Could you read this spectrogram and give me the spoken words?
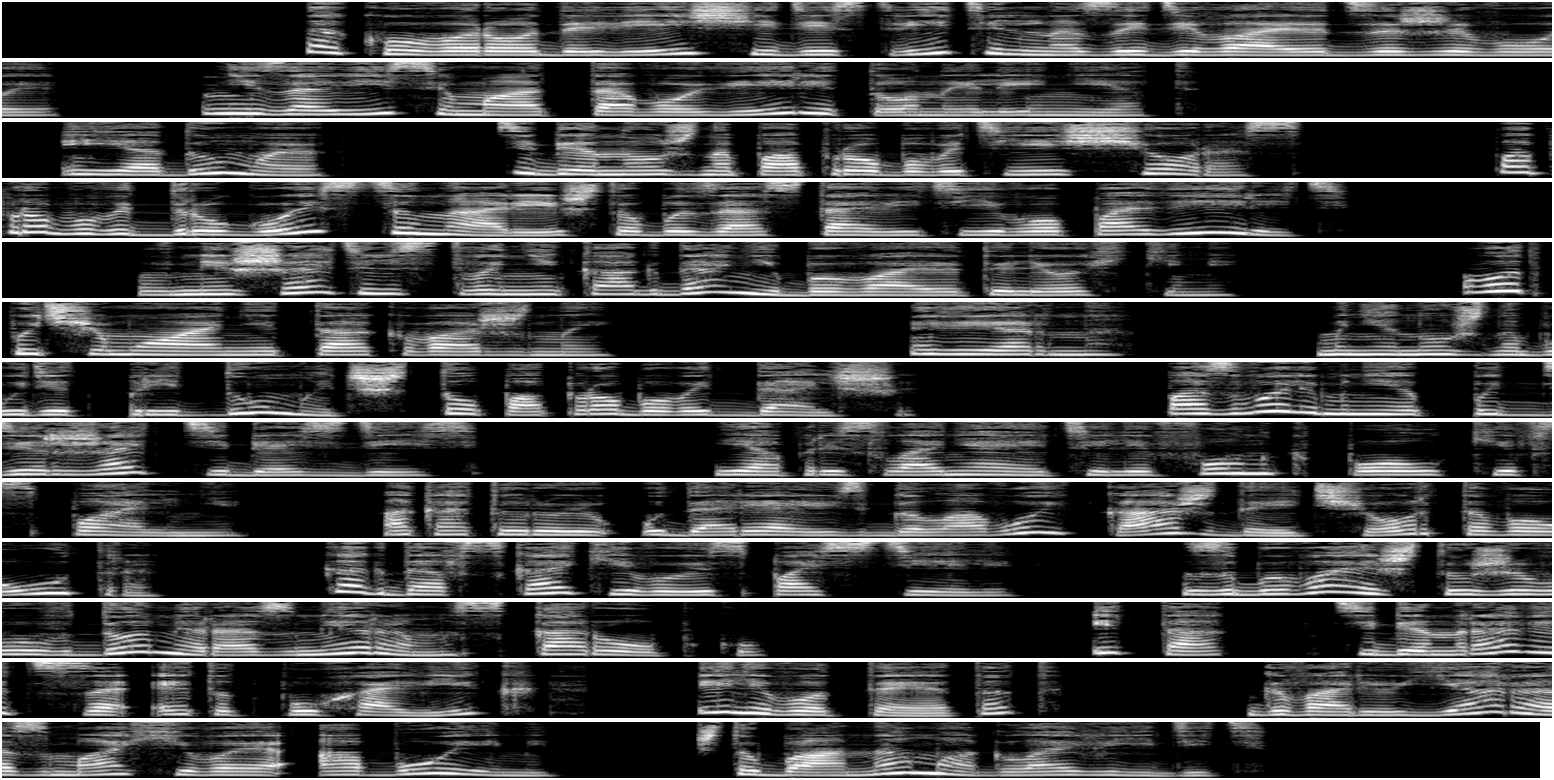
Такого рода вещи действительно задевают за живое, независимо от того, верит он или нет. И я думаю, тебе нужно попробовать еще раз, попробовать другой сценарий, чтобы заставить его поверить. Вмешательства никогда не бывают легкими. Вот почему они так важны. Верно. Мне нужно будет придумать, что попробовать дальше. Позволь мне поддержать тебя здесь. Я прислоняю телефон к полке в спальне, о которую ударяюсь головой каждое чертово утро, когда вскакиваю с постели, забывая, что живу в доме размером с коробку. Итак, тебе нравится этот пуховик или вот этот? Говорю я, размахивая обоями, чтобы она могла видеть.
